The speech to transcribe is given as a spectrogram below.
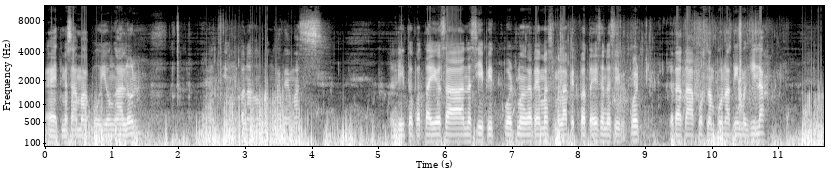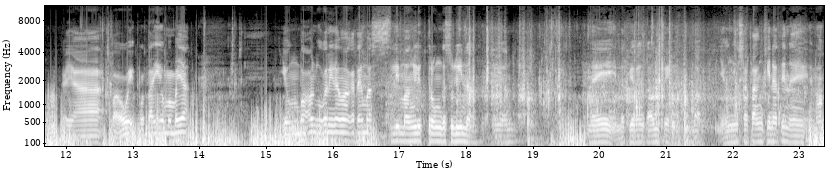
Kahit masama po yung alon. At yung panahon mga katemas. Nandito pa tayo sa Nasipit Port mga katemas. Malapit pa tayo sa Nasipit Port. Katatapos lang po nating maghila. Kaya pauwi po tayo mamaya. Yung baon ko kanina mga katemas, limang litrong gasolina. Ayan. May natirang kaunti. Yung sa tangke natin ay ano,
